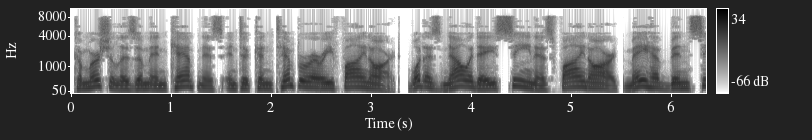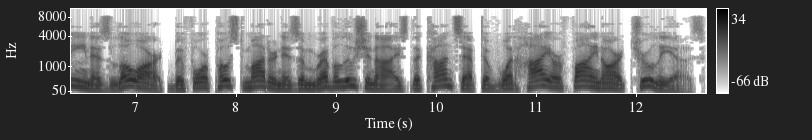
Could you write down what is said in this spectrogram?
commercialism and campness into contemporary fine art. What is nowadays seen as fine art may have been seen as low art before postmodernism revolutionized the concept of what high or fine art truly is.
